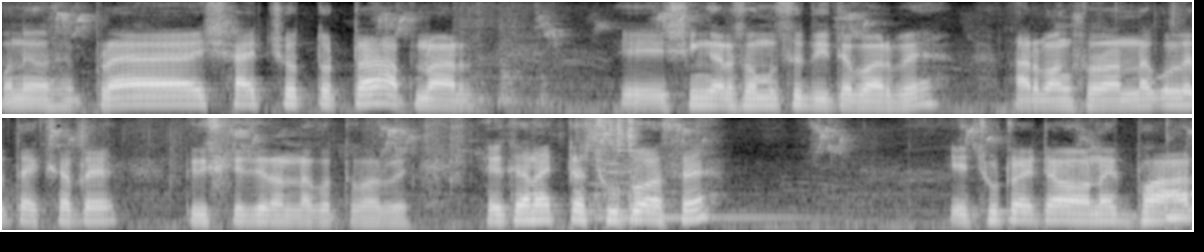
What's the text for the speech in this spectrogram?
মানে প্রায় ষাট সত্তরটা আপনার সিঙ্গারা সমুচে দিতে পারবে। আর মাংস রান্না করলে তো একসাথে তিরিশ কেজি রান্না করতে পারবে। এখানে একটা ছোটো আছে। এই ছোটো এটা অনেক ভার।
